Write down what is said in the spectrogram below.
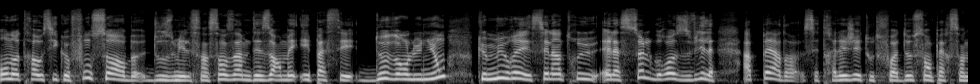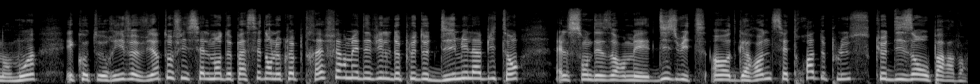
On notera aussi que Fonsorbe, 12 500 âmes désormais, est passé devant l'Union, que Muret, c'est l'intrus, est la seule grosse ville à perdre, c'est très léger toutefois, 200 personnes en moins, et Côte-Rive vient officiellement de passer dans le club très fermé des villes de plus de 10 000 habitants. Elles sont désormais 18 en Haute-Garonne, c'est 3 de plus que 10 ans auparavant.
